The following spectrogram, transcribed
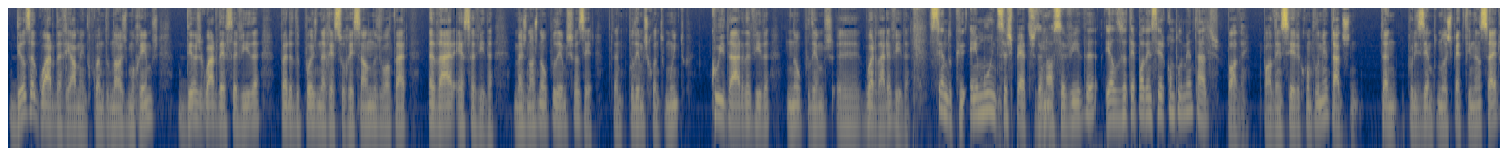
Deus a guarda realmente quando nós morremos, Deus guarda essa vida para depois, na ressurreição, nos voltar a dar essa vida. Mas nós não o podemos fazer. Portanto, podemos, quanto muito, cuidar da vida, não podemos uh, guardar a vida. Sendo que em muitos aspectos da nossa vida, eles até podem ser complementados. Podem, podem ser complementados. Tanto, por exemplo, no aspecto financeiro,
